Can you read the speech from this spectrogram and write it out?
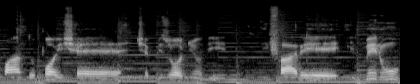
quando poi c'è, c'è bisogno di, di, fare il menù,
